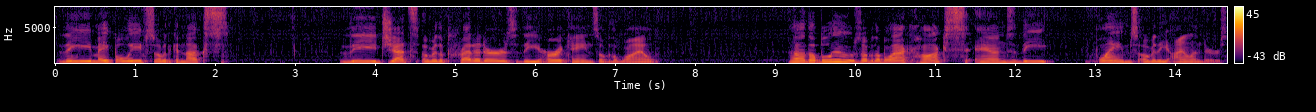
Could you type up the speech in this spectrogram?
the Maple Leafs over the Canucks, the Jets over the Predators, the Hurricanes over the Wild, uh, the Blues over the Blackhawks, and the Flames over the Islanders.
